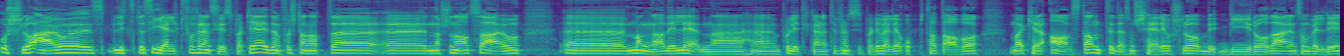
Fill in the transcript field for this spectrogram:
Oslo er jo litt spesielt for Fremskrittspartiet. I den forstand at eh, nasjonalt så er jo eh, mange av de ledende eh, politikerne til Fremskrittspartiet veldig opptatt av å markere avstand til det som skjer i Oslo. Byrådet er en sånn veldig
